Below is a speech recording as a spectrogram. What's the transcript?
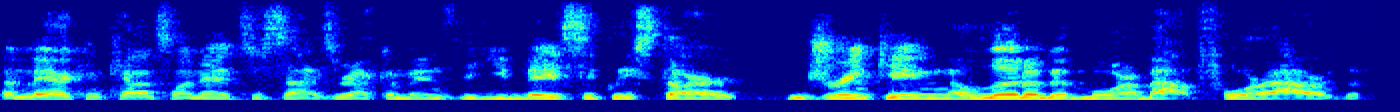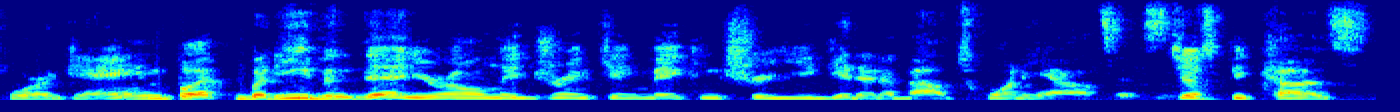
American Council on Exercise recommends that you basically start drinking a little bit more about four hours before a game. But but even then, you're only drinking, making sure you get in about 20 ounces, just because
